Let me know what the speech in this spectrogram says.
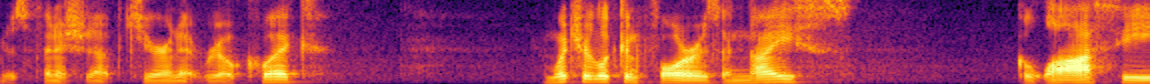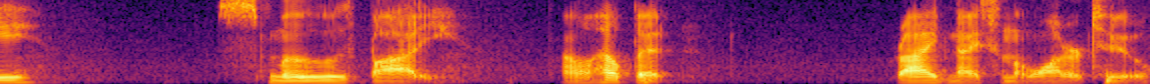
I'm just finishing up curing it real quick. And what you're looking for is a nice, glossy, smooth body. That'll help it ride nice in the water too.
